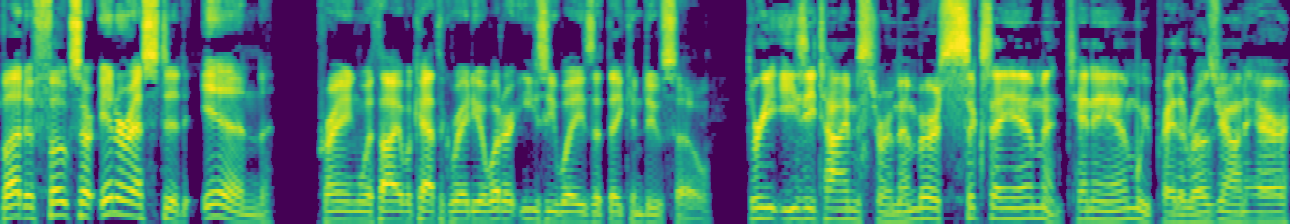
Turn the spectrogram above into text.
But if folks are interested in praying with Iowa Catholic Radio, what are easy ways that they can do so? Three easy times to remember 6 a.m. and 10 a.m. We pray the rosary on air.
